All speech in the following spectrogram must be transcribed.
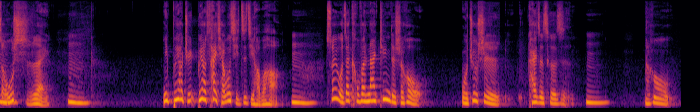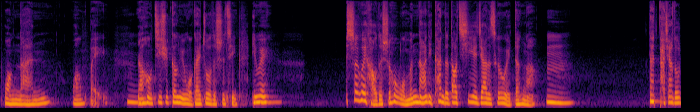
熟食哎，嗯，你不要觉不要太瞧不起自己好不好？嗯，所以我在 COVID nineteen 的时候。我就是开着车子，嗯，然后往南往北，嗯，然后继续耕耘我该做的事情。因为社会好的时候，我们哪里看得到企业家的车尾灯啊？嗯，但大家都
